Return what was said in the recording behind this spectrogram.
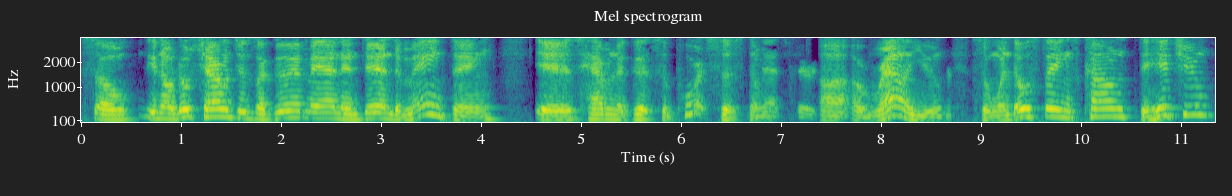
So, you know, those challenges are good, man. And then the main thing is having a good support system uh, around you. So when those things come to hit you,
